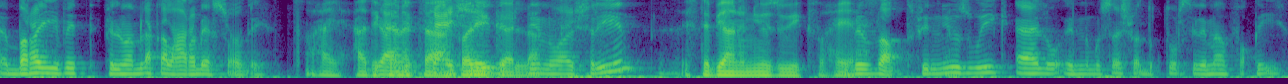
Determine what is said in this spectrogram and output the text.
private في المملكة العربية السعودية. صحيح هذه يعني كانت في عن طريق ال- 2022 استبيان نيوز ويك صحيح. بالضبط في النيوز ويك قالوا إن مستشفى الدكتور سليمان فقيه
